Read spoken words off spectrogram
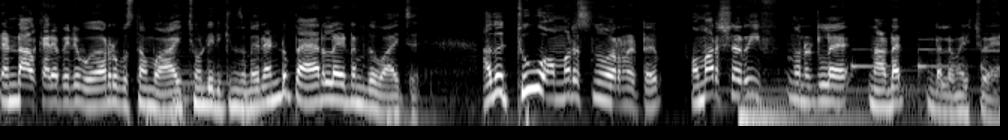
രണ്ടാൾക്കാരെ പറ്റി വേറൊരു പുസ്തകം വായിച്ചുകൊണ്ടിരിക്കുന്ന സമയത്ത് രണ്ട് പാരലായിട്ടാണ് ഇത് വായിച്ചത് അത് ടു ഒമർസ് എന്ന് പറഞ്ഞിട്ട് ഒമർ ഷെറീഫ് എന്ന് പറഞ്ഞിട്ടുള്ള നടൻ ഉണ്ടല്ലോ മരിച്ചുപോയ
